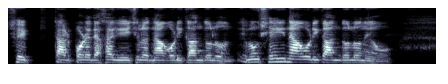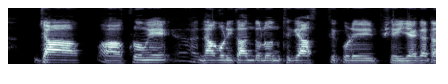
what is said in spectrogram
সে তারপরে দেখা গিয়েছিল নাগরিক আন্দোলন এবং সেই নাগরিক আন্দোলনেও যা ক্রমে নাগরিক আন্দোলন থেকে আস্তে করে সেই জায়গাটা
